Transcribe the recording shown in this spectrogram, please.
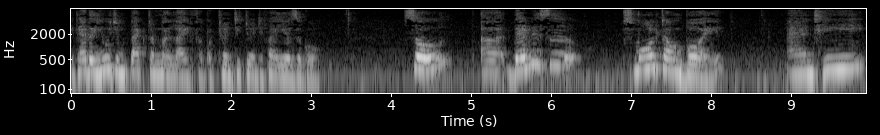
it had a huge impact on my life about 20, 25 years ago. So uh, there is a small town boy and he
